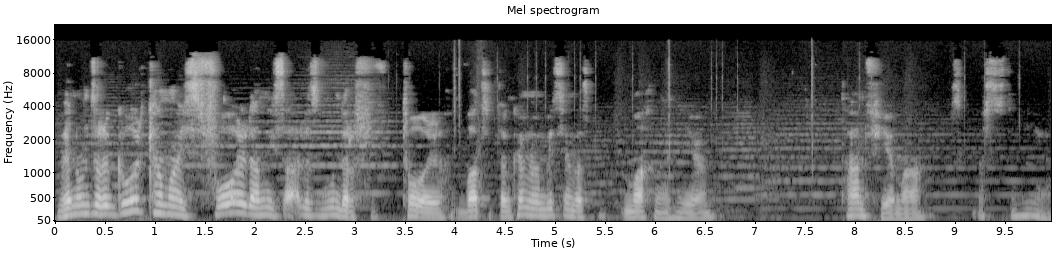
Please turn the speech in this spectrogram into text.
Wenn unsere Goldkammer ist voll, dann ist alles wundertoll. Wartet, dann können wir ein bisschen was machen hier. Tarnfirma. Was, was ist denn hier?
